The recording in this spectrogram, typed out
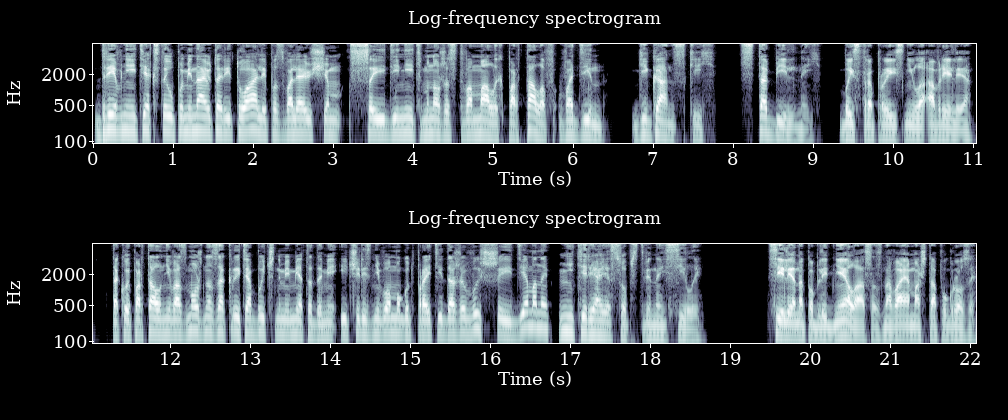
Древние тексты упоминают о ритуале, позволяющем соединить множество малых порталов в один гигантский, стабильный, быстро прояснила Аврелия. Такой портал невозможно закрыть обычными методами, и через него могут пройти даже высшие демоны, не теряя собственной силы. Селена побледнела, осознавая масштаб угрозы.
